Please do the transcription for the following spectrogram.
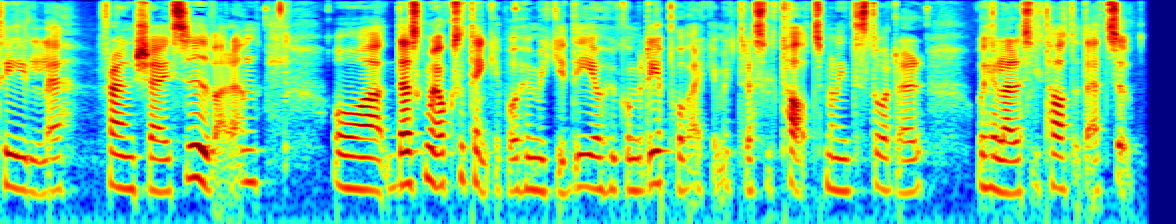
till eh, franchisegivaren. Och där ska man också tänka på hur mycket det och hur kommer det påverka mitt resultat så man inte står där och hela resultatet äts upp.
